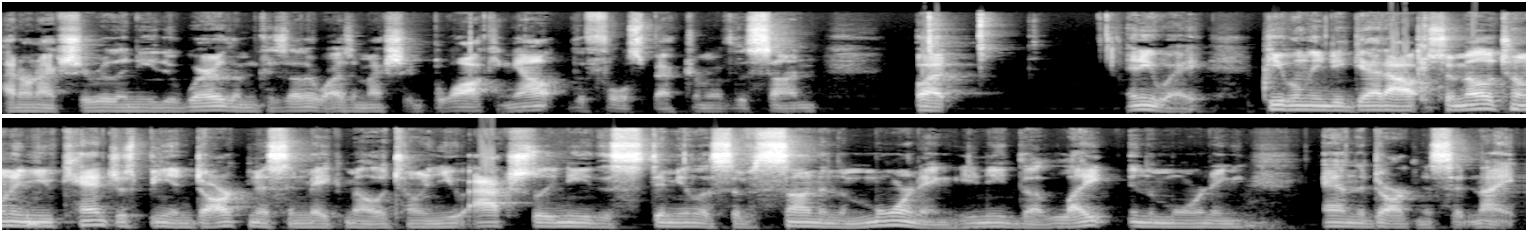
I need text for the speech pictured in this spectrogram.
I don't actually really need to wear them because otherwise I'm actually blocking out the full spectrum of the sun. But anyway, people need to get out. So melatonin, you can't just be in darkness and make melatonin. You actually need the stimulus of sun in the morning. You need the light in the morning and the darkness at night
